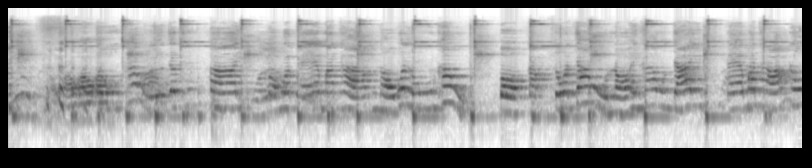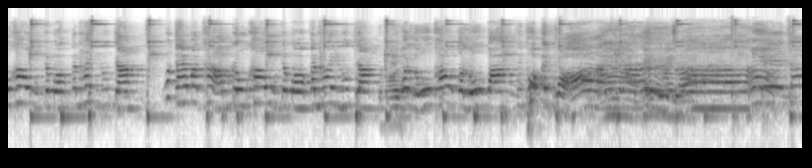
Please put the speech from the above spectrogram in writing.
เราถามว่ารู้เข้าหรือไอ้คลิปหายเอาเอาเอาเข้าหรือจะชิบหายบอกว่าแกมาถามหนอว่าลุงเข้า บอกกับตัวเจ้าหนอให้เข้าใจ แกมาถามรู้เข้า จะบอกกันให้รู้จัก ว่าแกมาถามรู้เข้า จะบอกกันให้รู้จัก ว่ารู้เข้าก็รู้ปากนี่พวกไอ้ขวายเอ้จ้าเอ้จ้า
